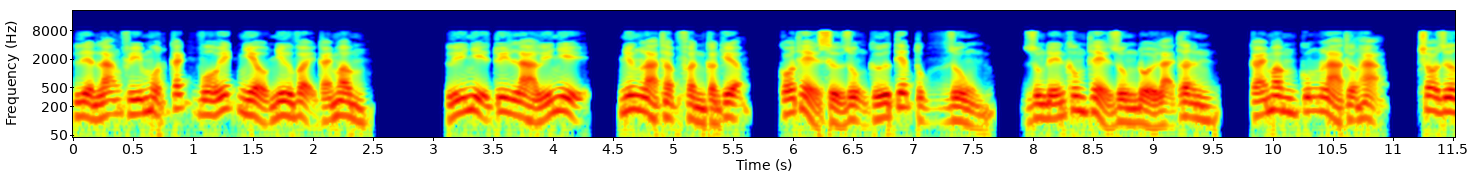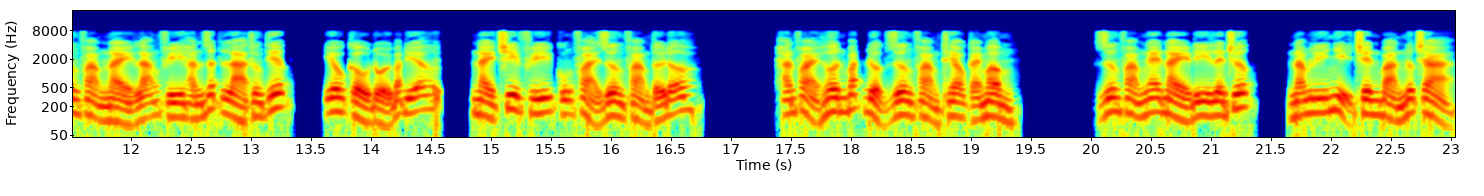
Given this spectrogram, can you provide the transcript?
liền lãng phí một cách vô ích nhiều như vậy cái mâm. Lý nhị tuy là lý nhị, nhưng là thập phần cần kiệm, có thể sử dụng cứ tiếp tục dùng, dùng đến không thể dùng đổi lại tân, cái mâm cũng là thượng hạng, cho Dương Phàm này lãng phí hắn rất là thương tiếc, yêu cầu đổi bắt đĩa, này chi phí cũng phải Dương Phàm tới đỡ. Hắn phải hơn bắt được Dương Phàm theo cái mâm. Dương Phàm nghe này đi lên trước, nắm lý nhị trên bàn nước trà,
